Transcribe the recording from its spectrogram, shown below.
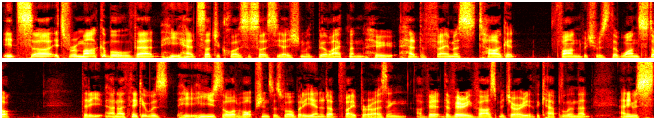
It's uh, it's remarkable that he had such a close association with Bill Ackman, who had the famous Target Fund, which was the one stock that he and I think it was he, he used a lot of options as well, but he ended up vaporizing ve- the very vast majority of the capital in that, and he was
